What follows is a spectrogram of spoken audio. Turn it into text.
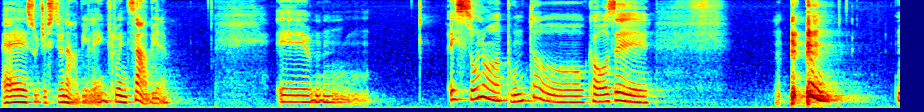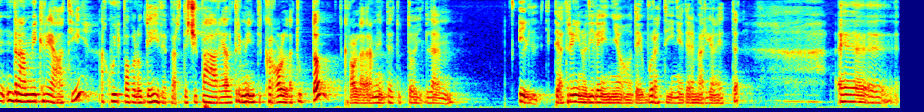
è suggestionabile, influenzabile. E, ehm, e sono appunto cose, drammi creati a cui il popolo deve partecipare, altrimenti crolla tutto, crolla veramente tutto il, il teatrino di legno dei burattini e delle marionette. Eh,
